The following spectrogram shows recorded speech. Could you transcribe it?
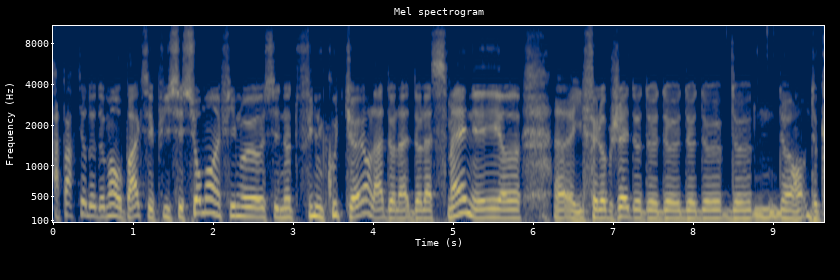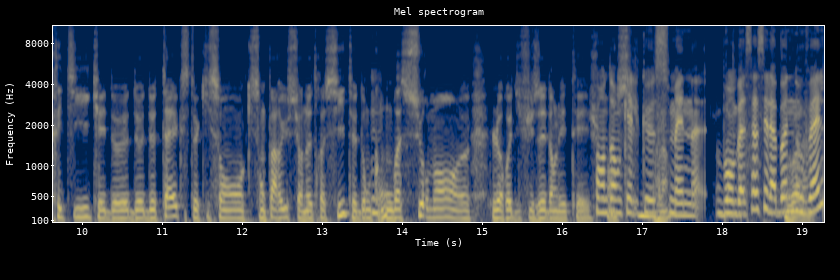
À partir de demain au PAX, et puis c'est sûrement un film, euh, c'est notre film coup de cœur là de la de la semaine, et euh, euh, il fait l'objet de de de de de, de, critiques et de, de de textes qui sont qui sont parus sur notre site, donc Mhm. on va sûrement euh, le rediffuser dans l'été. pendant pense. quelques Voilà. semaines. Bon, bah ça c'est la bonne Voilà. nouvelle.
